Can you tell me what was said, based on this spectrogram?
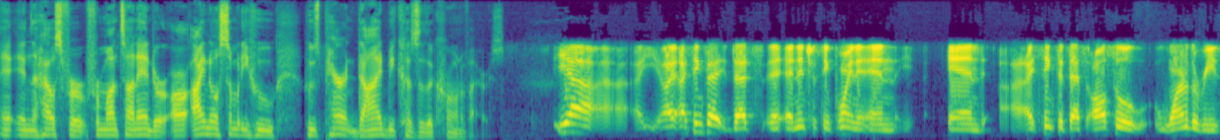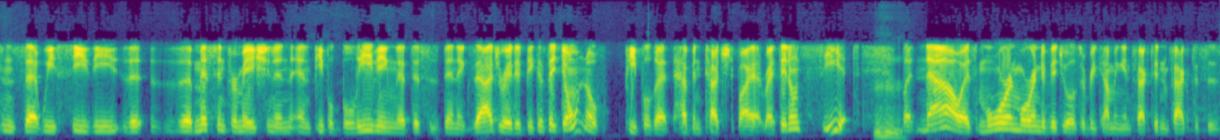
in the house for, for months on end, or, or I know somebody who whose parent died because of the coronavirus. Yeah, I, I think that that's an interesting point, and and I think that that's also one of the reasons that we see the the, the misinformation and, and people believing that this has been exaggerated because they don't know people that have been touched by it, right? They don't see it. Mm-hmm. But now, as more and more individuals are becoming infected, in fact, this is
